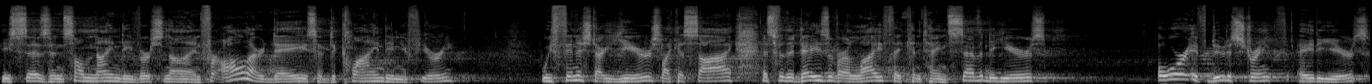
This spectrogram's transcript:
He says in Psalm 90, verse 9, For all our days have declined in your fury. We finished our years like a sigh. As for the days of our life, they contain 70 years, or if due to strength, 80 years.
